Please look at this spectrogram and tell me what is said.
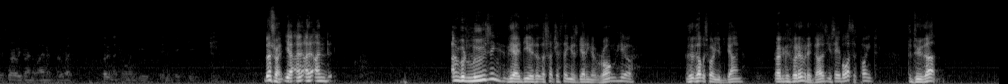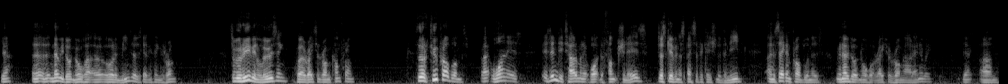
is where we draw the line of sort of like, something that can only be indicate G. That's right. Yeah, and, and we're losing the idea that there's such a thing as getting it wrong here. That was where you began. Right? Because whatever it does, you say, well, what's the point to do that? Yeah. and now we don't know what, what it means as getting things wrong. So we're even losing where right and wrong come from. So there are two problems. Right? One is it's indeterminate what the function is, just given a specification of the need. And the second problem is we now don't know what right or wrong are anyway. Yeah. Um,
